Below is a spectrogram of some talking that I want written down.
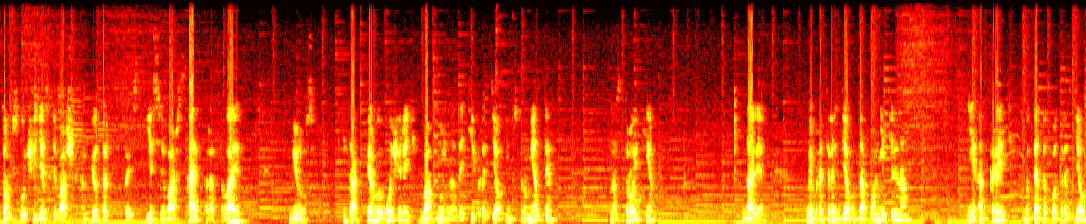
в том случае, если ваш компьютер, то есть если ваш Skype рассылает вирус. Итак, в первую очередь вам нужно зайти в раздел «Инструменты», «Настройки», далее выбрать раздел «Дополнительно» и открыть вот этот вот раздел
